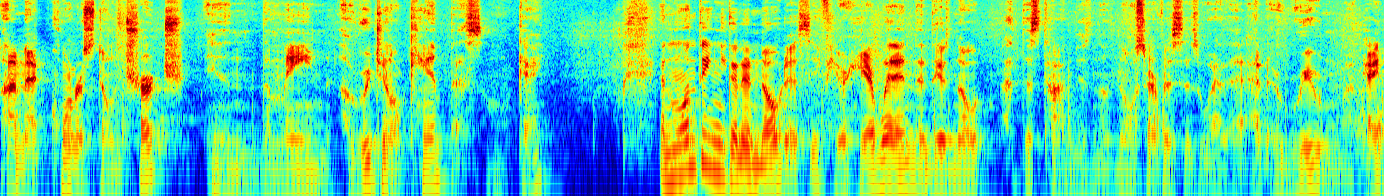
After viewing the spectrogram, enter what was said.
I'm at Cornerstone Church in the main original campus, okay? And one thing you're going to notice if you're here, when and there's no, at this time, there's no, no services where at a room, okay?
